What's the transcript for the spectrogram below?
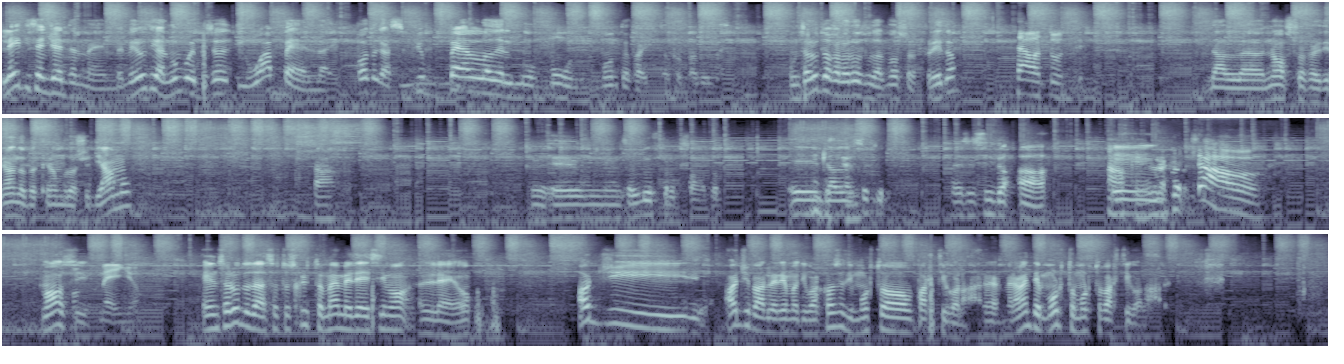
Ladies and gentlemen, benvenuti al nuovo episodio di Wabella, il podcast più bello del mondo, Monte Faito probabilmente. Un saluto caloroso dal vostro Alfredo. Ciao a tutti. Dal nostro Ferdinando perché non ve lo cediamo. Ciao. E, un saluto strozzato. E dal. Eh, si sentito A. Ah, e... okay. Ciao! Mo sì. Meglio. E un saluto dal sottoscritto me medesimo Leo. Oggi, oggi parleremo di qualcosa di molto particolare, veramente molto molto particolare.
